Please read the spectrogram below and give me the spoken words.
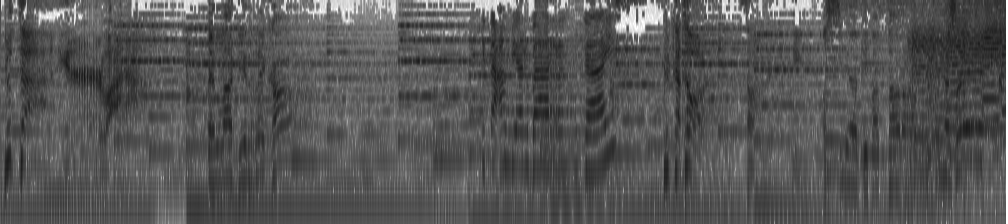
Duta Nirwana. Bella direkam Kita ambil bareng guys. Berkator Sampai di Asia Dimantara Terima kasih.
